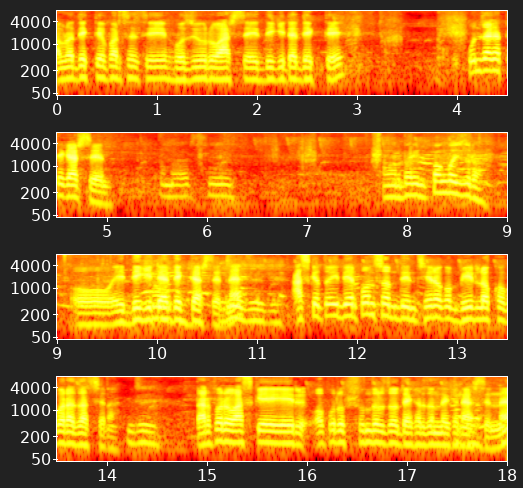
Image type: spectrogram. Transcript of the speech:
আমরা দেখতে পারছি হজুরও আসছে এই দিঘিটা দেখতে। কোন জায়গা থেকে আসছেন? আমার ও এই দিঘিটা দেখতে আসছেন না? আজকে তো ঈদের পঞ্চম দিন সেরকম ভিড় লক্ষ্য করা যাচ্ছে না। তারপরেও আজকে এর অপরূপ সৌন্দর্য দেখার জন্য এখানে আসছেন না?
